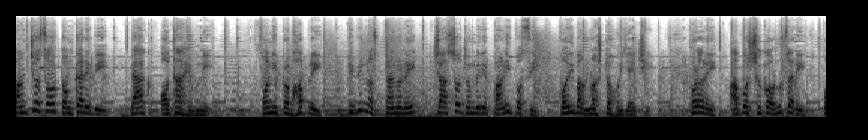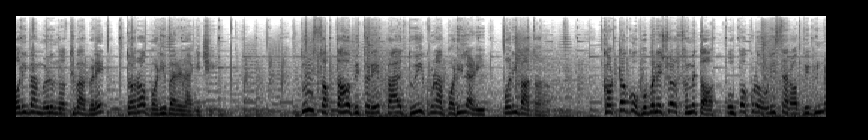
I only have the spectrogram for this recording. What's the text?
ପାଞ୍ଚଶହ ଟଙ୍କାରେ ବି ବ୍ୟାଗ୍ ଅଧା ହେଉନି। ଫନି ପ୍ରଭାବରେ ବିଭିନ୍ନ ସ୍ଥାନରେ ଚାଷ ଜମିରେ ପାଣି ପଶି ପରିବା ନଷ୍ଟ ହୋଇଯାଇଛି। ଫଳରେ ଆବଶ୍ୟକ ଅନୁସାରେ ପରିବା ମିଳୁନଥିବା ବେଳେ ଦର ବଢ଼ିବାରେ ଲାଗିଛି। ଦୁଇ ସପ୍ତାହ ଭିତରେ ପ୍ରାୟ ଦୁଇ ଗୁଣା ବଢ଼ିଲାଣି ପରିବା ଦର। କଟକ ଓ ଭୁବନେଶ୍ୱର ସମେତ ଉପକୂଳ ଓଡ଼ିଶାର ବିଭିନ୍ନ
